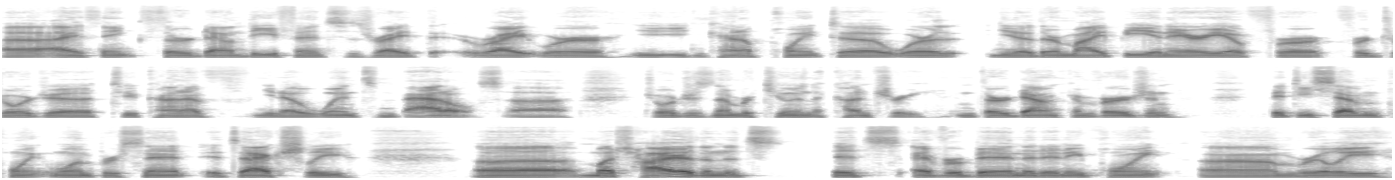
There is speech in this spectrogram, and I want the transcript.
Uh, I think third down defense is right, right where you, you, can kind of point to where you know there might be an area for for Georgia to kind of you know win some battles. Uh, Georgia's number two in the country in third down conversion, fifty seven point one percent. It's actually uh, much higher than it's it's ever been at any point. Um, really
